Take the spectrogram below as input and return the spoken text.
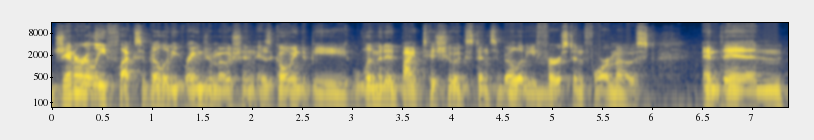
generally flexibility, range of motion is going to be limited by tissue extensibility first and foremost, and then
